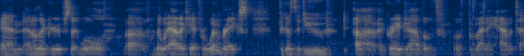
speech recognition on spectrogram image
and, and other groups that will, uh, that will advocate for windbreaks because they do uh, a great job of, of providing habitat.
